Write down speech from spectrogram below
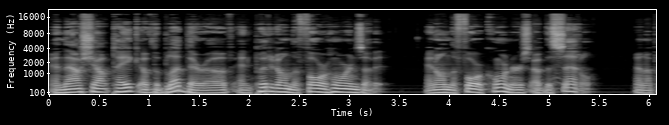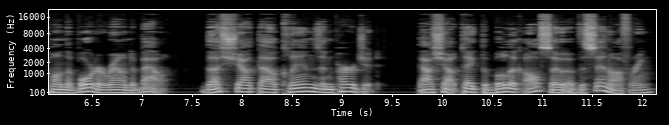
And thou shalt take of the blood thereof, and put it on the four horns of it, and on the four corners of the settle, and upon the border round about. Thus shalt thou cleanse and purge it. Thou shalt take the bullock also of the sin offering,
